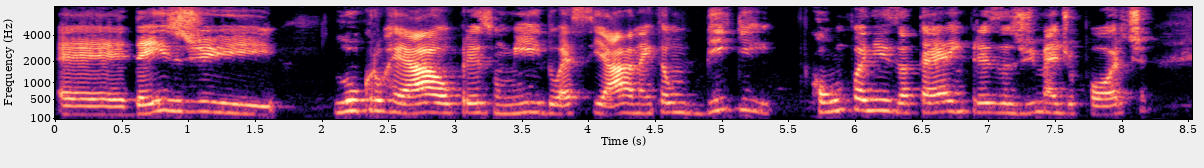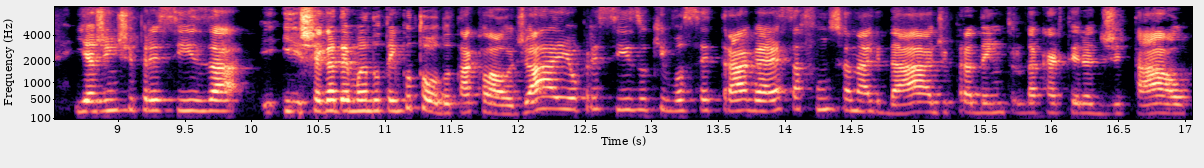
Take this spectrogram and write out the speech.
é, desde lucro real, presumido, SA, né? Então, big companies até empresas de médio porte. E a gente precisa, e chega a demanda o tempo todo, tá, Cláudia? Ah, eu preciso que você traga essa funcionalidade para dentro da carteira digital.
